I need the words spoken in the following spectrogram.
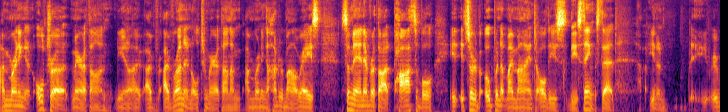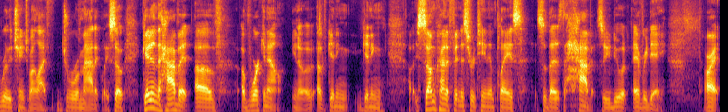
I'm running an ultra marathon. You know, I, have I've run an ultra marathon. I'm, I'm running a hundred mile race. Something I never thought possible. It, it sort of opened up my mind to all these these things that, you know, it really changed my life dramatically. So get in the habit of of working out. You know, of getting getting uh, some kind of fitness routine in place so that it's a habit. So you do it every day. All right.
